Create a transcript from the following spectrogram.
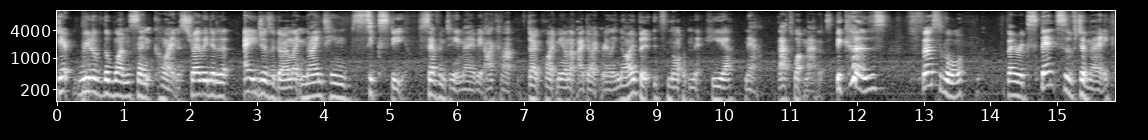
get rid of the one cent coin. Australia did it ages ago, in like 1960, 70 maybe. I can't, don't quote me on it, I don't really know, but it's not here now. That's what matters. Because, first of all, they're expensive to make,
